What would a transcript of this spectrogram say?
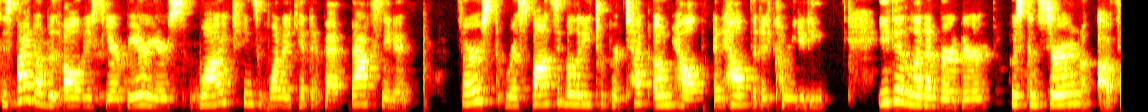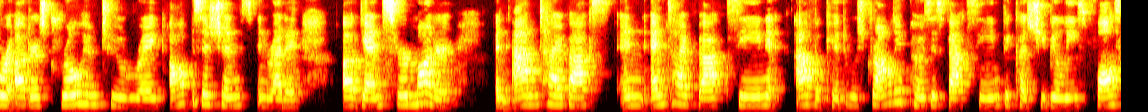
Despite all, these barriers, why teens want to get vaccinated? First, responsibility to protect own health and help the community. Ethan Lindenberger, whose concern uh, for others drove him to write oppositions in Reddit against her mother, an anti-vax an anti-vaccine advocate who strongly opposes vaccine because she believes false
